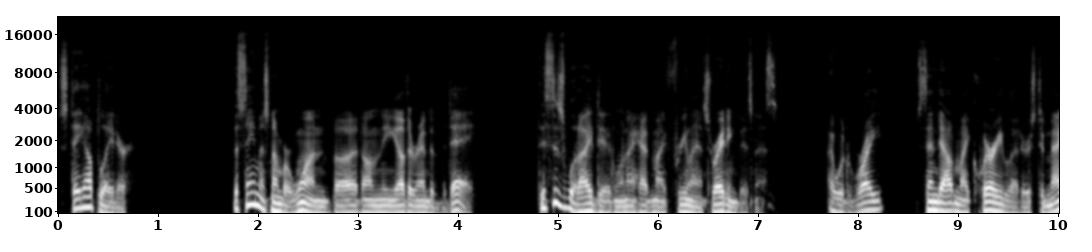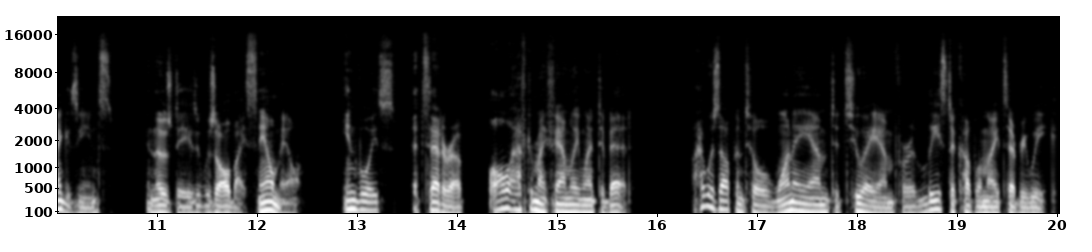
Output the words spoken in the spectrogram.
Stay up later. The same as number one, but on the other end of the day. This is what I did when I had my freelance writing business. I would write, send out my query letters to magazines. In those days, it was all by snail mail, invoice, etc., all after my family went to bed. I was up until 1 a.m. to 2 a.m. for at least a couple nights every week.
